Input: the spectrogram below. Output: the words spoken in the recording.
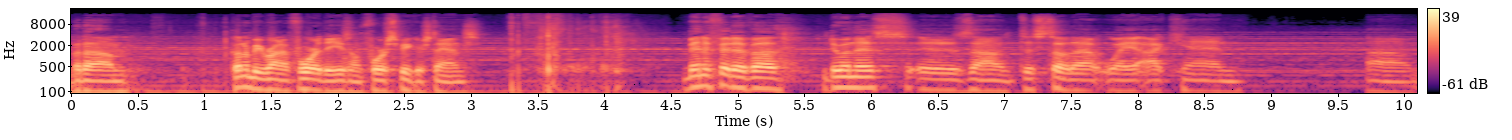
But um, gonna be running four of these on four speaker stands. Benefit of uh, doing this is um, just so that way I can um,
